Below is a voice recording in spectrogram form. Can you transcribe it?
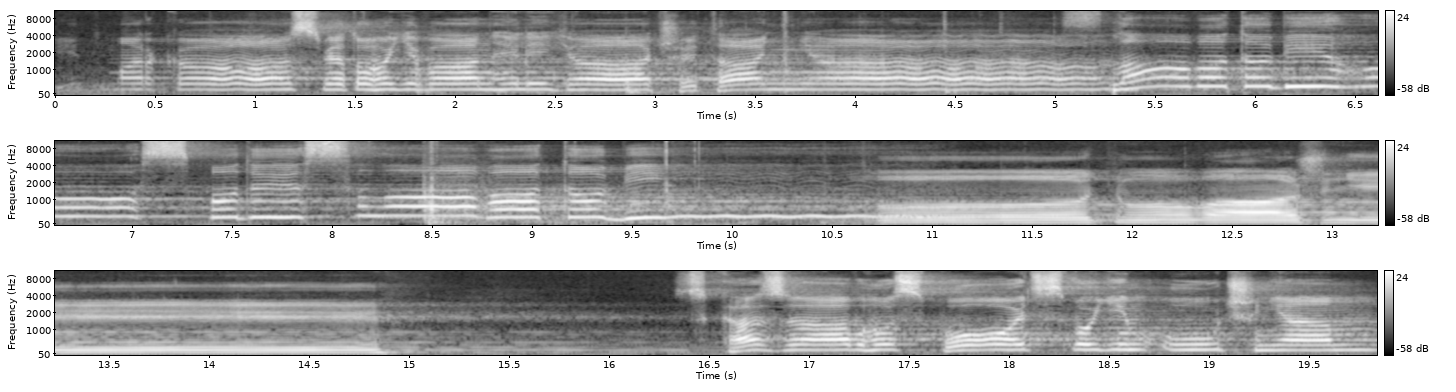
Від Марка Святого Євангелія читання. Слава Тобі, Господи, слава Тобі. Будьмо. Сказав Господь своїм учням,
